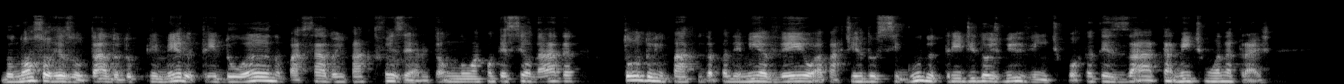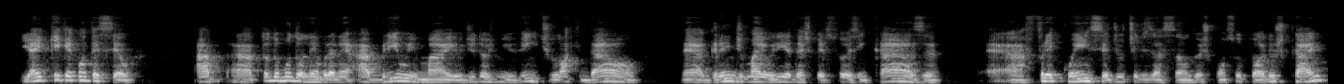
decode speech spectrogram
no nosso resultado do primeiro TRI do ano passado, o impacto foi zero. Então, não aconteceu nada. Todo o impacto da pandemia veio a partir do segundo TRI de 2020, portanto, exatamente um ano atrás. E aí, o que, que aconteceu? A, a, todo mundo lembra, né? Abril e maio de 2020, lockdown, né? a grande maioria das pessoas em casa, é, a frequência de utilização dos consultórios cai,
